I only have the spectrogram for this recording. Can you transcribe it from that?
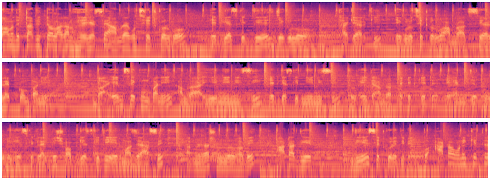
তো আমাদের ট্রাফিকটাও লাগানো হয়ে গেছে। আমরা এখন সেট করব হেড গ্যাসকেট দিয়ে যেগুলো থাকে আর কি, এগুলো সেট করব। আমরা সিয়ারলেপ কোম্পানি বা এমসে কোম্পানি আমরা ইয়ে নিয়ে নিছি হেড গ্যাসকেট নিয়ে নিছি। তো এইটা আমরা প্যাকেট কেটে, এখানে যেতগুলো গ্যাসকেট লাগবে, সব গ্যাসকেটই এর মাঝে আছে। আপনারা সুন্দরভাবে আটা দিয়ে দিয়ে সেট করে দিবেন। তো আটা অনেক ক্ষেত্রে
